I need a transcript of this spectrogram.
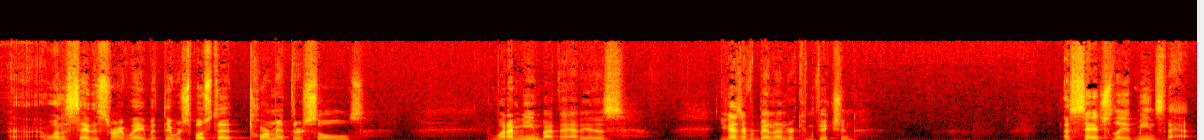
uh, I want to say this the right way, but they were supposed to torment their souls. what I mean by that is, you guys ever been under conviction? Essentially, it means that.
